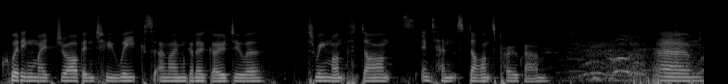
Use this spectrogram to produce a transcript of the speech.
quitting my job in two weeks, and I'm gonna go do a three month dance intense dance program. um,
